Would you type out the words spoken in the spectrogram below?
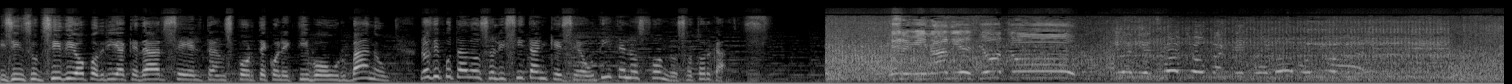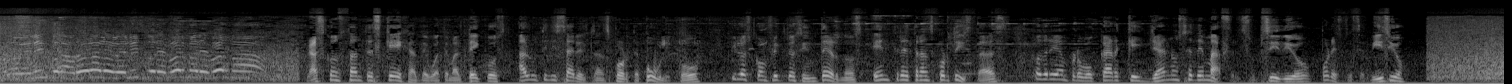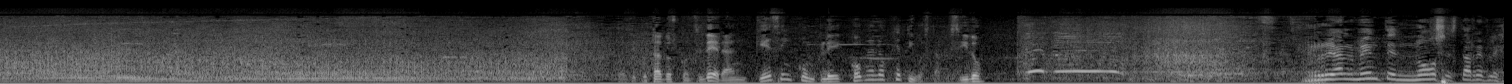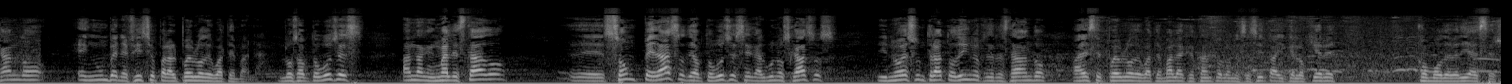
Y sin subsidio podría quedarse el transporte colectivo urbano. Los diputados solicitan que se auditen los fondos otorgados. Terminal 18. Iba 18, Paqueto Bolívar. Los la Aurora, los reforma, reforma. Las constantes quejas de guatemaltecos al utilizar el transporte público y los conflictos internos entre transportistas podrían provocar que ya no se dé más el subsidio por este servicio. Diputados consideran que se incumple con el objetivo establecido. Realmente no se está reflejando en un beneficio para el pueblo de Guatemala. Los autobuses andan en mal estado, eh, son pedazos de autobuses en algunos casos y no es un trato digno que se le está dando a ese pueblo de Guatemala que tanto lo necesita y que lo quiere como debería de ser.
